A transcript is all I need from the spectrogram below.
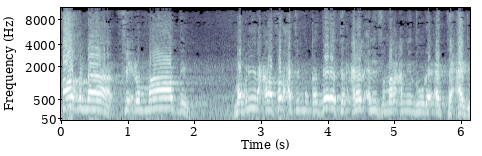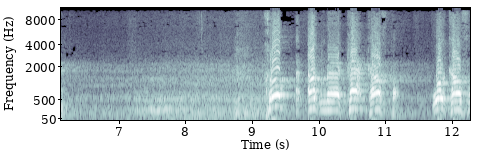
agnaa ficlu maadin. Mabniyun calaa fatxatin muqadaratin cala alalifi manca min duhuri atacadu rab agnaa ka kaafta. Walkaafu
